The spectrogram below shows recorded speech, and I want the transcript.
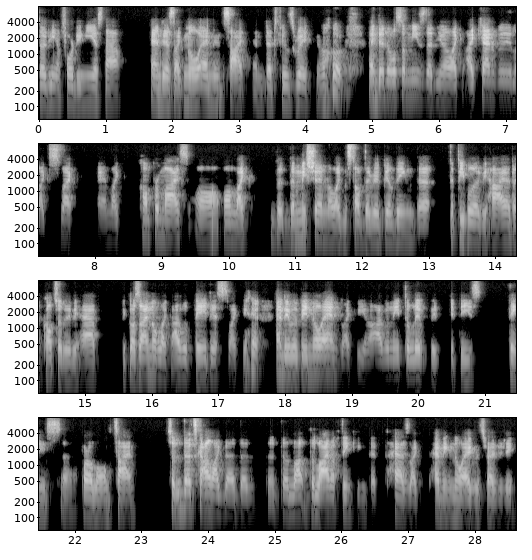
13 and 14 years now, and there's like no end in sight, and that feels great, you know. and that also means that you know like I can't really like slack and like compromise on, on like the, the mission or like the stuff that we're building, the the people that we hire, the culture that we have, because I know like I will pay this like, and there will be no end. Like you know, I will need to live with, with these things uh, for a long time. So that's kind of like the, the the the the line of thinking that has like having no exit strategy.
